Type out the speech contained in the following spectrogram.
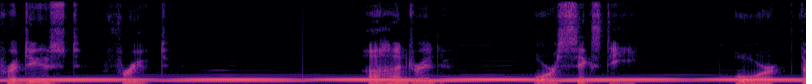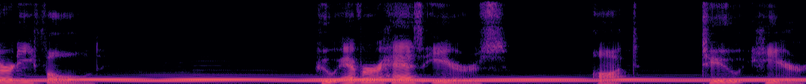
produced fruit. A hundred or sixty or thirtyfold. Whoever has ears ought to hear.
